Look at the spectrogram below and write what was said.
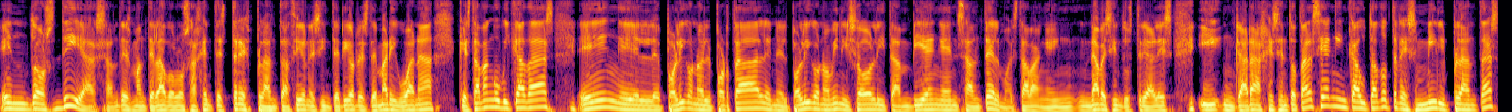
en dos días. Han desmantelado los agentes tres plantaciones interiores de marihuana que estaban ubicadas en el polígono El Portal, en el polígono Vinisol y también en San Telmo. Estaban en naves industriales y garajes. En total se han incautado 3.000 plantas,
